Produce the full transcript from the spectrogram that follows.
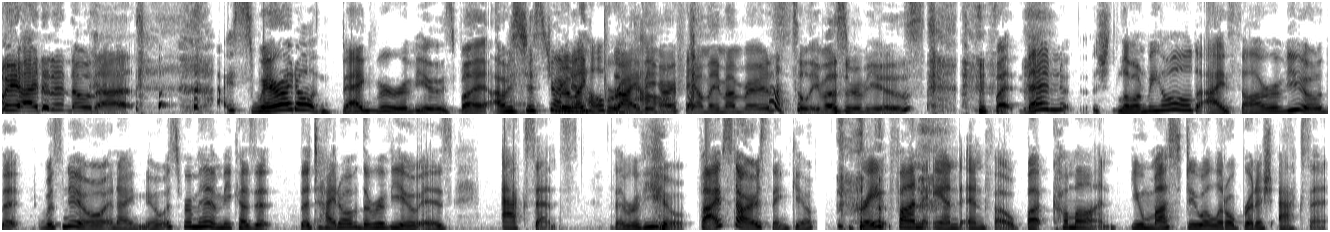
wait, I didn't know that. I swear I don't beg for reviews, but I was just trying We're to like help bribing our family members to leave us reviews. But then, lo and behold, I saw a review that was new, and I knew it was from him because it the title of the review is Accents. The review five stars, thank you. Great fun and info, but come on, you must do a little British accent.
